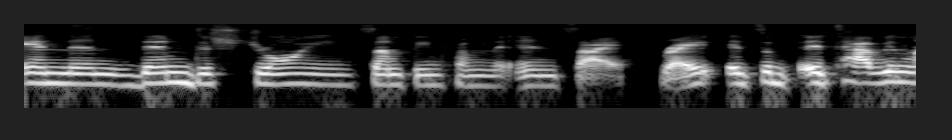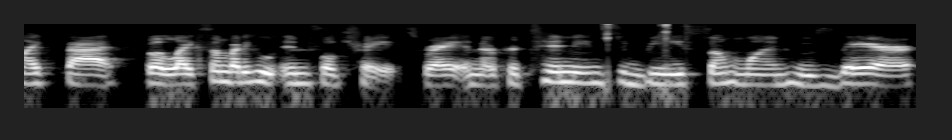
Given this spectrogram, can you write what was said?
and then them destroying something from the inside right? It's a it's having like that but like somebody who infiltrates right? And they're pretending to be someone who's there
